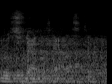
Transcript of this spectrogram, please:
It was fantastic.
